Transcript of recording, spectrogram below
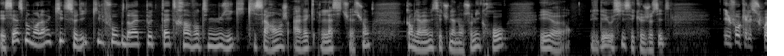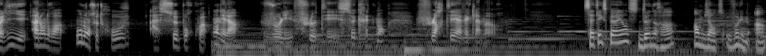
Et c'est à ce moment-là qu'il se dit qu'il faudrait peut-être inventer une musique qui s'arrange avec la situation, quand bien même c'est une annonce au micro. Et euh, l'idée aussi, c'est que, je cite, Il faut qu'elle soit liée à l'endroit où l'on se trouve, à ce pourquoi on est là, voler, flotter secrètement, flirter avec la mort. Cette expérience donnera Ambiante Volume 1,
